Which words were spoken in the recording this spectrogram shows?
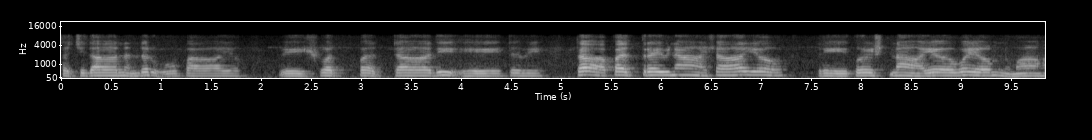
सच्चिदानंद रूपाय. हेतवे तापत्रविनाशाय श्रीकृष्णाय वयं नमः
